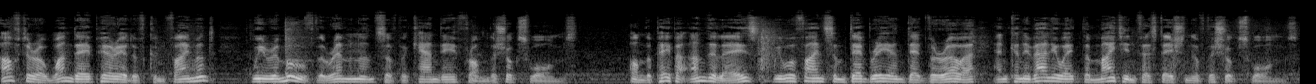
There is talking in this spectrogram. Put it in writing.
After a one-day period of confinement, we remove the remnants of the candy from the shook swarms. On the paper underlays, we will find some debris and dead varroa and can evaluate the mite infestation of the shook swarms.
